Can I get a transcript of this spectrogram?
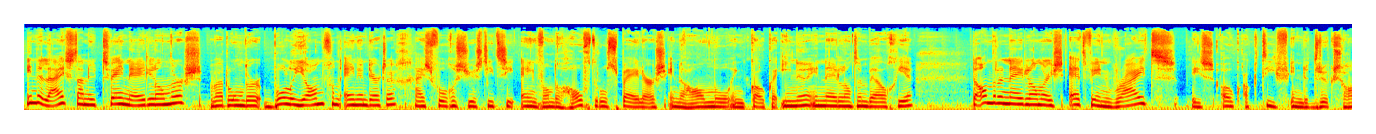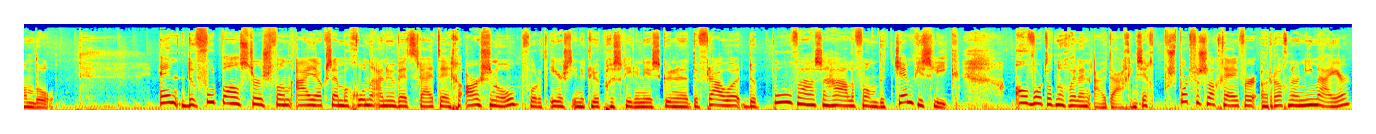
In de lijst staan nu twee Nederlanders, waaronder Bolle Jan van 31. Hij is volgens justitie een van de hoofdrolspelers in de handel in cocaïne in Nederland en België. De andere Nederlander is Edwin Wright, is ook actief in de drugshandel. En de voetbalsters van Ajax zijn begonnen aan hun wedstrijd tegen Arsenal. Voor het eerst in de clubgeschiedenis kunnen de vrouwen de poolfase halen van de Champions League. Al wordt dat nog wel een uitdaging, zegt sportverslaggever Ragnar Niemeyer.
